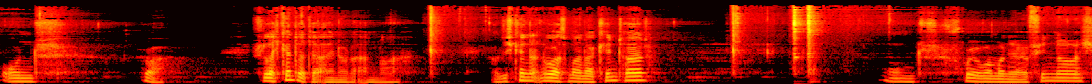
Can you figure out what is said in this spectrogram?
Und ja, vielleicht kennt das der eine oder andere. Also ich kenne das nur aus meiner Kindheit. Und früher war man ja erfinderisch.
